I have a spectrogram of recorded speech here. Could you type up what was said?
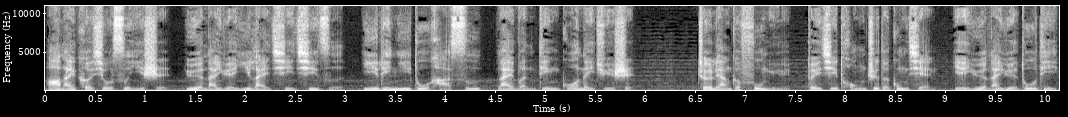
阿莱克修斯一世越来越依赖其妻子伊琳妮杜卡斯来稳定国内局势。这两个妇女对其统治的贡献也越来越多地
